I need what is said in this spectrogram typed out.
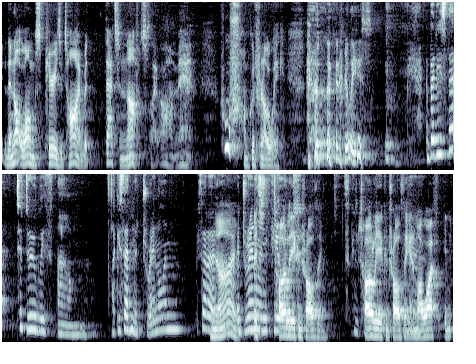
They're not long periods of time, but that's enough. It's like, oh man, whew, I'm good for another week. it really is. But is that to do with, um, like, is that an adrenaline is that a no? Adrenaline it's totally a control thing. It's control. totally a control thing. Yeah. And my wife in,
